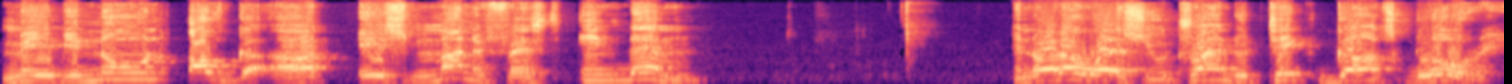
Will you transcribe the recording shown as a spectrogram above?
may be known of God is manifest in them. In other words, you trying to take God's glory.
